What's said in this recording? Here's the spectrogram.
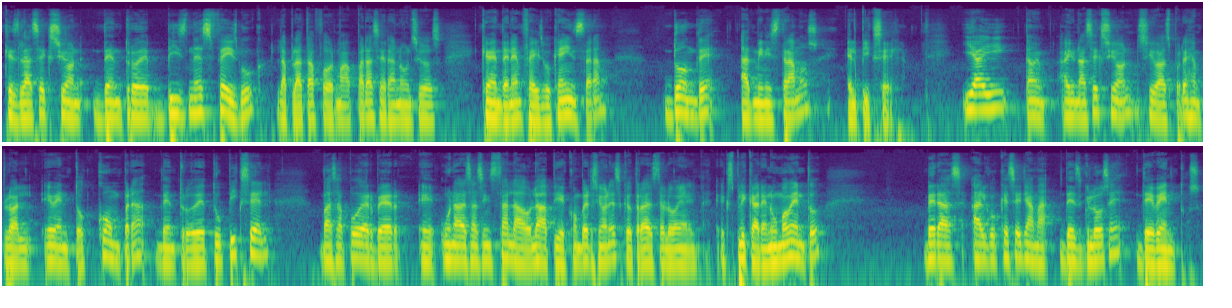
que es la sección dentro de Business Facebook, la plataforma para hacer anuncios que venden en Facebook e Instagram, donde administramos el pixel. Y ahí también hay una sección, si vas por ejemplo al evento compra dentro de tu pixel, vas a poder ver eh, una vez has instalado la API de conversiones, que otra vez te lo voy a explicar en un momento, verás algo que se llama desglose de eventos.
